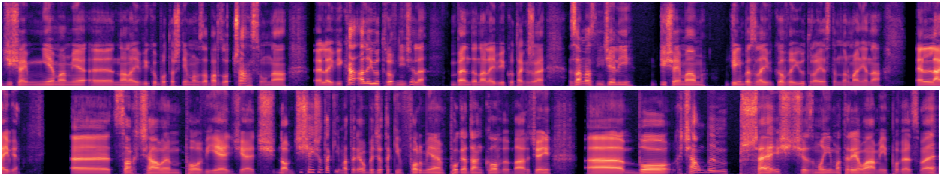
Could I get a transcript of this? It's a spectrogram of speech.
dzisiaj nie mam je e, na live'iku, bo też nie mam za bardzo czasu na e, live'ika, ale jutro w niedzielę będę na live'iku, także zamiast niedzieli dzisiaj mam dzień bez live'ikowy, jutro jestem normalnie na e, live'ie. E, Co chciałem powiedzieć? No, dzisiejszy taki materiał będzie takim w formie pogadankowy bardziej, e, bo chciałbym przejść z moimi materiałami, powiedzmy,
